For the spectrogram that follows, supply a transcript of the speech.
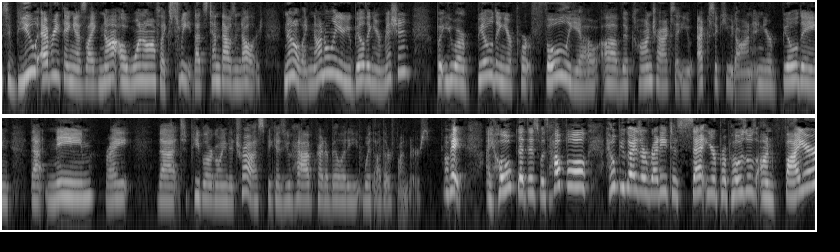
so view everything as like not a one-off like sweet that's $10,000 no like not only are you building your mission but you are building your portfolio of the contracts that you execute on and you're building that name, right? That people are going to trust because you have credibility with other funders. Okay, I hope that this was helpful. I hope you guys are ready to set your proposals on fire.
